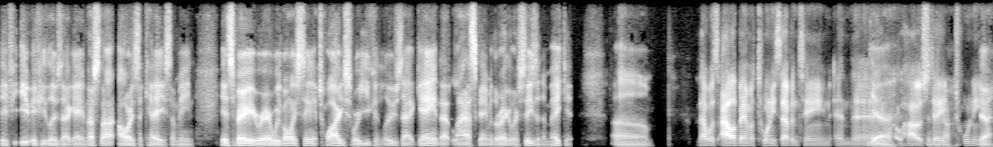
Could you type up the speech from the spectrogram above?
if you, if you lose that game. That's not always the case. I mean, it's very rare. We've only seen it twice where you can lose that game, that last game of the regular season, to make it. Um, that was Alabama 2017, and then yeah, Ohio State then, uh, 2022. Yeah.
